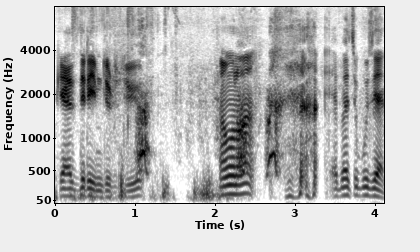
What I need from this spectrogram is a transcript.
gezdireyim dürzüyü. Ama lan ebesi güzel.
